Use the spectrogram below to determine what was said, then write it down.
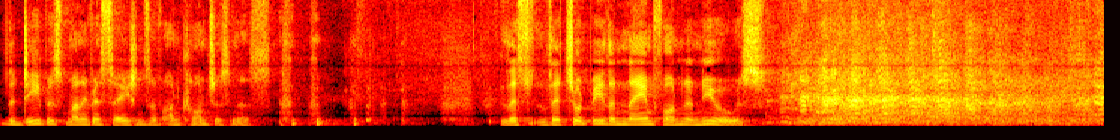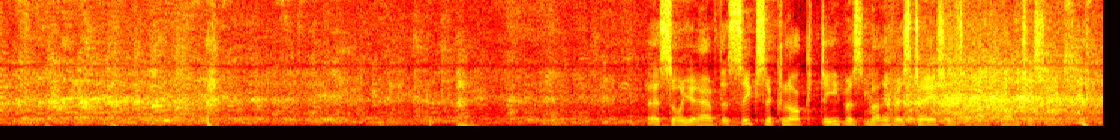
the deepest manifestations of unconsciousness. This, that should be the name for the news. Uh, so you have the six o'clock deepest manifestations of unconsciousness.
